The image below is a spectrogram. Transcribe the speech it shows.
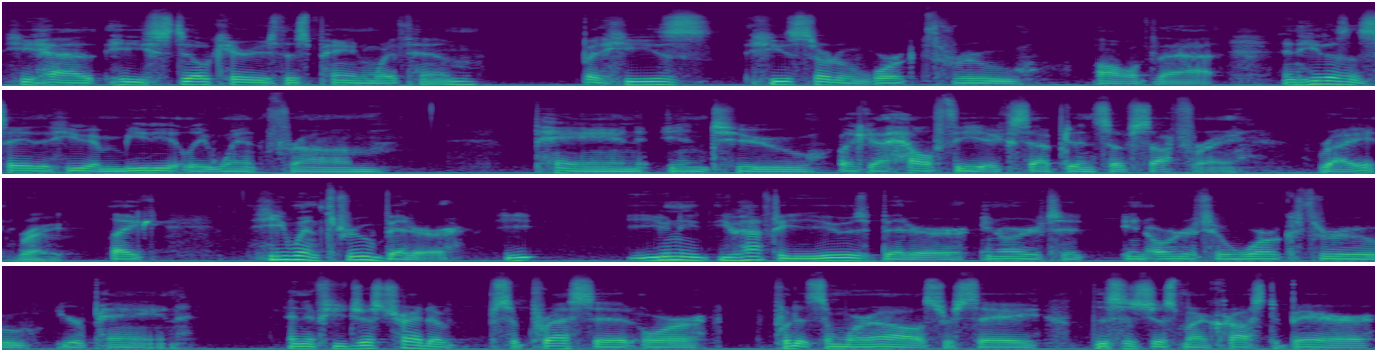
He has he still carries this pain with him, but he's he's sort of worked through all of that. And he doesn't say that he immediately went from pain into like a healthy acceptance of suffering, right? Right. Like he went through bitter. You, you need you have to use bitter in order to in order to work through your pain. And if you just try to suppress it or put it somewhere else or say this is just my cross to bear,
